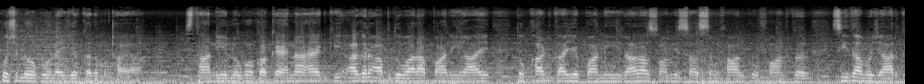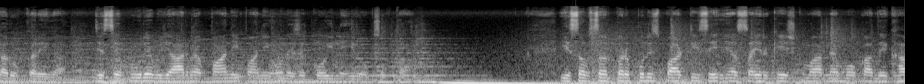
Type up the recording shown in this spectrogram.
कुछ लोगों ने यह कदम उठाया। स्थानीय लोगों का कहना है कि अगर अब दोबारा पानी आए तो खड का ये पानी राधा स्वामी सत्संग हाल को फांद कर सीधा बाज़ार का रुख करेगा, जिससे पूरे बाज़ार में पानी पानी होने से कोई नहीं रोक सकता। इस अवसर पर पुलिस पार्टी से एसआई राकेश कुमार ने मौका देखा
